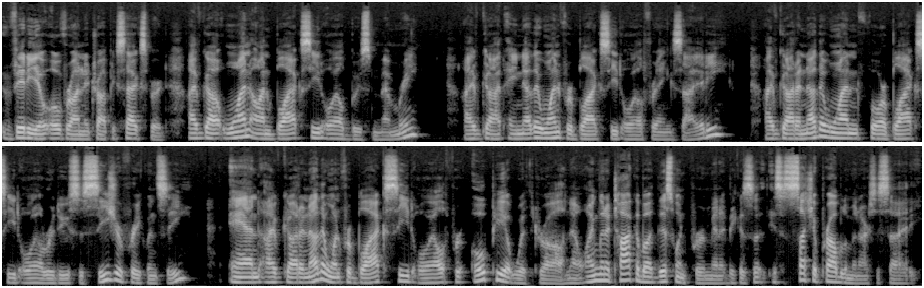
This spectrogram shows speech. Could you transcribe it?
video over on Nootropics Expert. I've got one on black seed oil boosts memory. I've got another one for black seed oil for anxiety. I've got another one for black seed oil reduces seizure frequency. And I've got another one for black seed oil for opiate withdrawal. Now, I'm going to talk about this one for a minute because it's such a problem in our society.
